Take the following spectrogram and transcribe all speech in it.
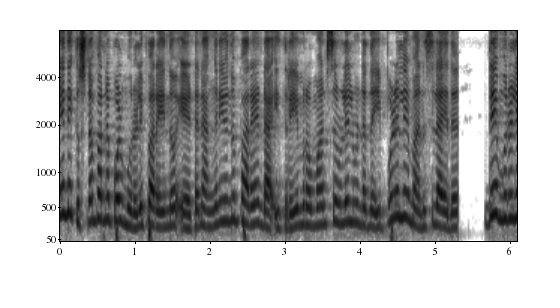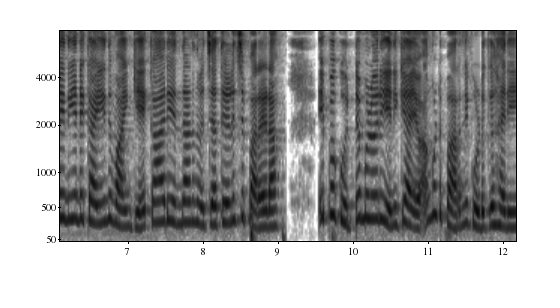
എന്നെ കൃഷ്ണൻ പറഞ്ഞപ്പോൾ മുരളി പറയുന്നു ഏട്ടൻ അങ്ങനെയൊന്നും പറയണ്ട. ഇത്രയും റൊമാൻസ് ഉള്ളിലുണ്ടെന്ന് ഇപ്പോഴല്ലേ മനസ്സിലായത്? ദേ മുരളി നീ എന്റെ കയ്യിൽ നിന്ന് വാങ്ങിക്കേ. കാര്യം എന്താണെന്ന് വെച്ചാൽ തെളിച്ച് പറയടാ. ഇപ്പോൾ കുറ്റം മുഴുവനും എനിക്കായോ? അങ്ങോട്ട് പറഞ്ഞു കൊടുക്ക് ഹരി.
